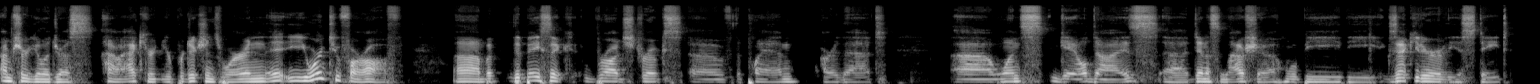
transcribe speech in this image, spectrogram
I'm sure you'll address how accurate your predictions were, and it, you weren't too far off. Um, but the basic broad strokes of the plan are that uh, once Gayle dies, uh, Dennis Lauscha will be the executor of the estate.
